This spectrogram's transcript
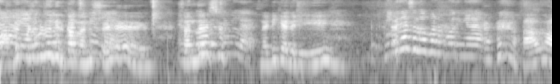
அப்படியே புடுபுடுன்னு இருக்கா மனசு சந்தோஷம். நடிக்காதடி நீங்க தான் செலவு பண்ண போறீங்க ஆமா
